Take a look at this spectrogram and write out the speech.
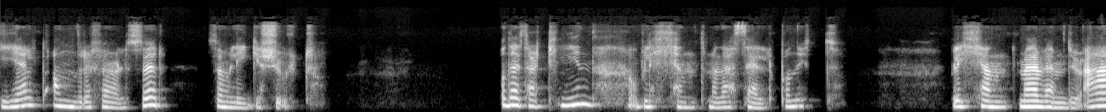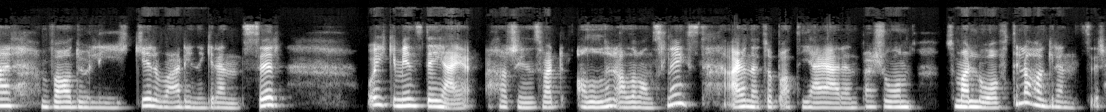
helt andre følelser som ligger skjult. Og det tar tid å bli kjent med deg selv på nytt. Bli kjent med hvem du er, hva du liker, hva er dine grenser. Og ikke minst det jeg har syntes vært aller, aller vanskeligst, er jo nettopp at jeg er en person som har lov til å ha grenser.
